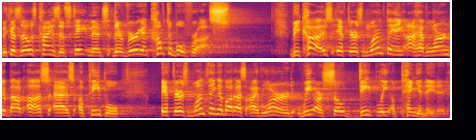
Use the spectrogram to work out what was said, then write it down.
Because those kinds of statements, they're very uncomfortable for us. Because if there's one thing I have learned about us as a people, if there's one thing about us I've learned, we are so deeply opinionated.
